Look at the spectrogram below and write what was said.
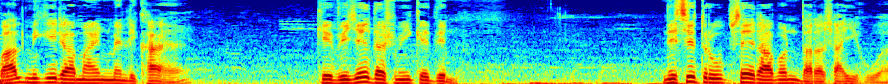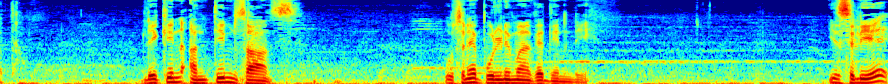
वाल्मीकि रामायण में लिखा है कि विजयदशमी के दिन निश्चित रूप से रावण धराशायी हुआ था। लेकिन अंतिम सांस उसने पूर्णिमा के दिन ली। इसलिए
